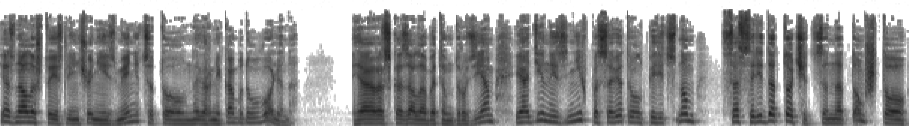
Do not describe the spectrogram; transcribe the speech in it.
Я знала, что если ничего не изменится, то наверняка буду уволена. Я рассказала об этом друзьям, и один из них посоветовал перед сном сосредоточиться на том, что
